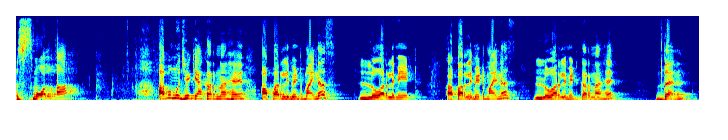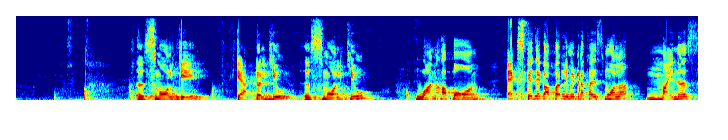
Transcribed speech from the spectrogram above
स्मॉल आर अब मुझे क्या करना है? Upper limit minus lower limit upper limit minus lower limit करना है। Then small K capital Q small Q one upon X के जगह अपर लिमिट रखा स्मॉल आर माइनस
